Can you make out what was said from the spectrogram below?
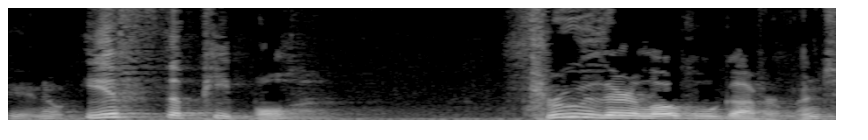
you know, if the people, through their local government,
